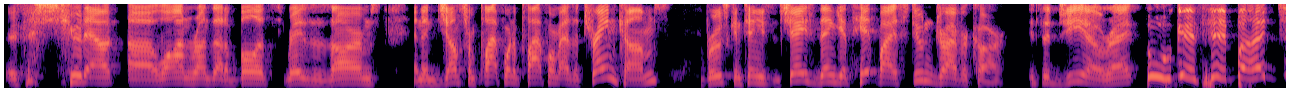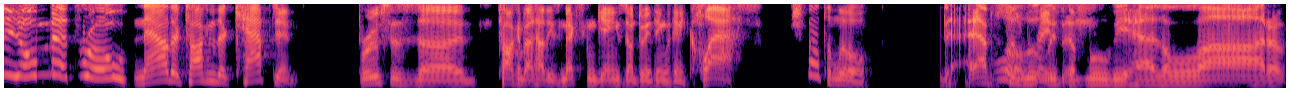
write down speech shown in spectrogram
There's a shootout. Uh, Juan runs out of bullets, raises his arms, and then jumps from platform to platform as a train comes. Bruce continues to chase, then gets hit by a student driver car. It's a Geo, right? Who gets hit by a Geo Metro? Now they're talking to their captain. Bruce is uh, talking about how these Mexican gangs don't do anything with any class. Which felt a little. Absolutely, the movie has a lot of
